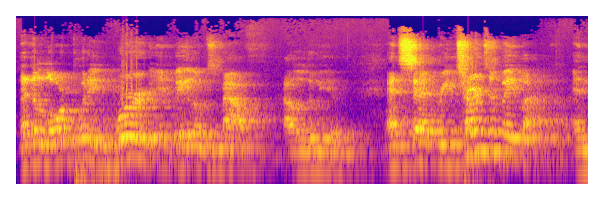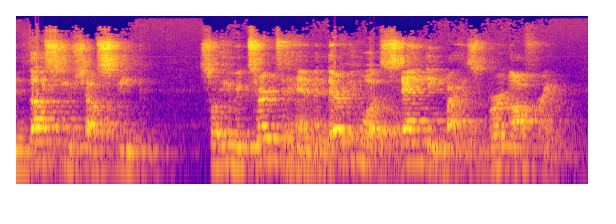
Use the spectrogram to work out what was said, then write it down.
Then the Lord put a word in Balaam's mouth. Hallelujah and said, Return to Balak, and thus you shall speak. So he returned to him, and there he was, standing by his burnt offering,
